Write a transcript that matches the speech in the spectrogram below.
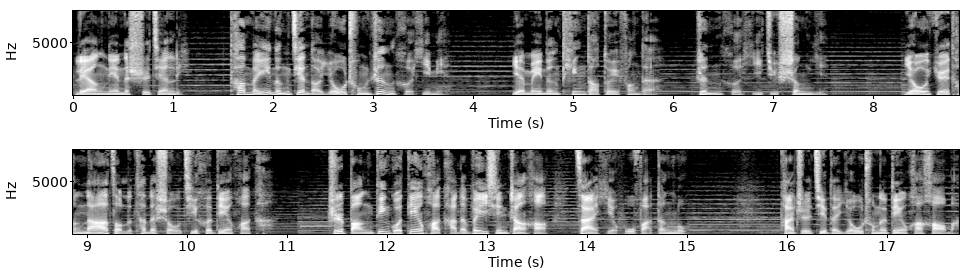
两年的时间里，他没能见到游虫任何一面，也没能听到对方的任何一句声音。尤月腾拿走了他的手机和电话卡。只绑定过电话卡的微信账号再也无法登录，他只记得尤虫的电话号码，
